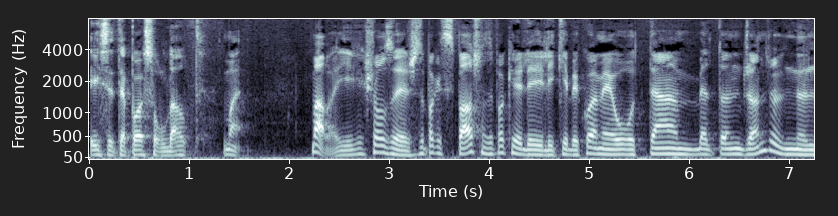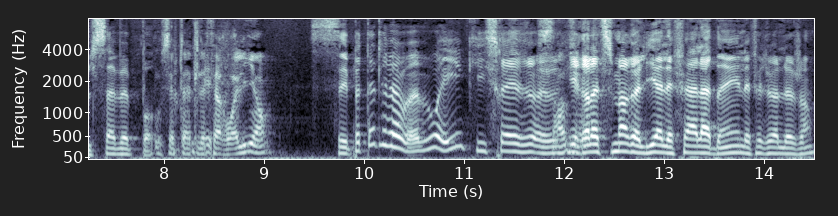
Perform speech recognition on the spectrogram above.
Et c'était pas sold out. Ouais. Bon, ben, il y a quelque chose, euh, je sais pas qu'est-ce qui se passe, je pensais pas que les, les Québécois aimaient autant Belton John, je ne le savais pas. Ou c'est peut-être l'effet Roi Lion. C'est peut-être le euh, oui, qui serait euh, qui est relativement relié à l'effet Aladdin, l'effet Joël Legendre.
